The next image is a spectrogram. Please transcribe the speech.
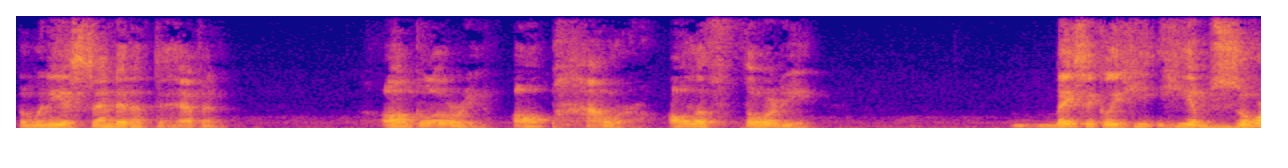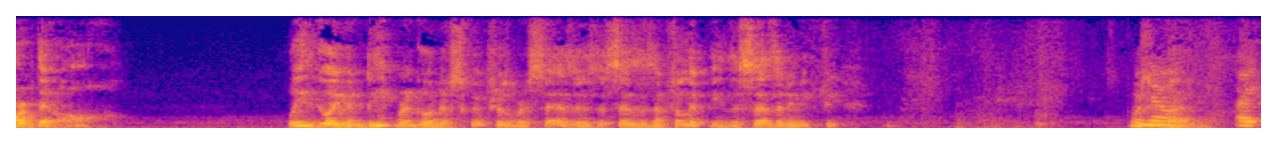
But when he ascended up to heaven, all glory, all power, all authority, basically, he, he absorbed it all. We can go even deeper and go into scriptures where it says this. It says this in Philippians. It says it in Ephesians. Where's you your know, Bible? I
